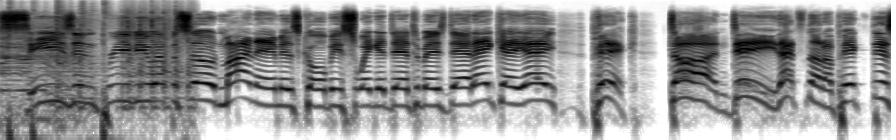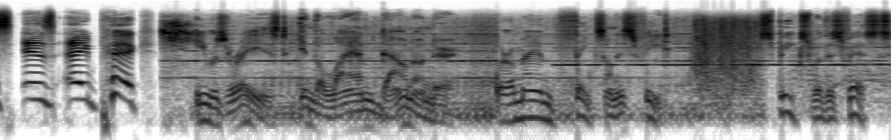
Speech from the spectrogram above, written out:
season preview episode. My name is Colby Swinging Database Dad, aka Pick Dundee. That's not a pick. This is a pick. He was raised in the land down under, where a man thinks on his feet, speaks with his fists,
